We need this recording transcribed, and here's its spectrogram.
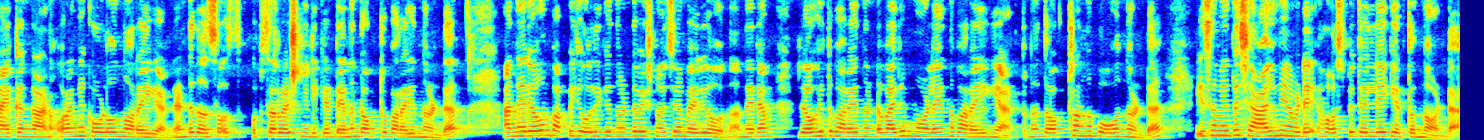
മയക്കം കാണും. ഉറങ്ങി ഇറങ്ങിക്കോളൂ എന്ന് പറയുകയാണ്. രണ്ട് ദിവസം ഒബ്സർവേഷൻ ഇരിക്കട്ടെ എന്ന് ഡോക്ടർ പറയുന്നുണ്ട്. അന്നേരവും പപ്പി ചോദിക്കുന്നുണ്ട് വിഷ്ണുച്ചൻ വരുമോ എന്ന് അന്നേരം രോഹിത് പറയുന്നുണ്ട് വരും മോളെ എന്ന് പറയുകയാണ്. തുടർന്ന് ഡോക്ടർ അങ്ങ് പോകുന്നുണ്ട്. ഈ സമയത്ത് ശാലിനി അവിടെ ഹോസ്പിറ്റലിലേക്ക് എത്തുന്നുണ്ട്.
